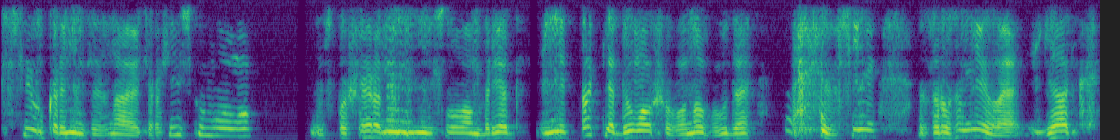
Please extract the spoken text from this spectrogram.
Всі українці знають російську мову з поширеним ній словом бред. І так я думав, що воно буде всім зрозуміле, як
